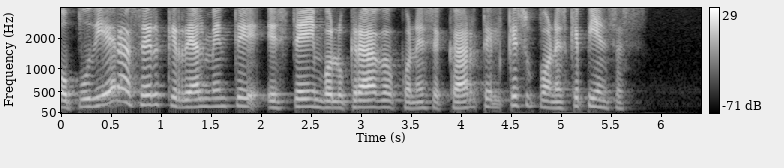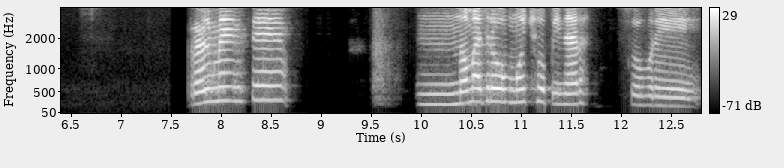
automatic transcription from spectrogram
o pudiera ser que realmente esté involucrado con ese cártel? ¿Qué supones? ¿Qué piensas? Realmente mm, no me atrevo mucho a opinar sobre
